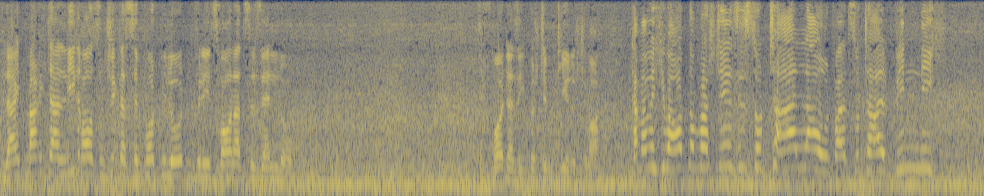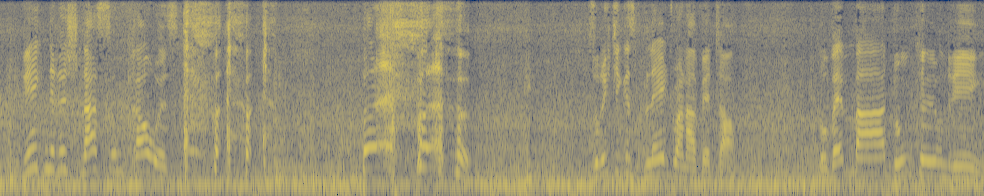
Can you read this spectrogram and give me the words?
Vielleicht mache ich da ein Lied raus und schicke das dem Podpiloten für die 200. Sendung. Freut er sich bestimmt tierisch drüber. Kann man mich überhaupt noch verstehen? Es ist total laut, weil es total windig, regnerisch, nass und grau ist. So richtiges Blade Runner Wetter. November, dunkel und Regen.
